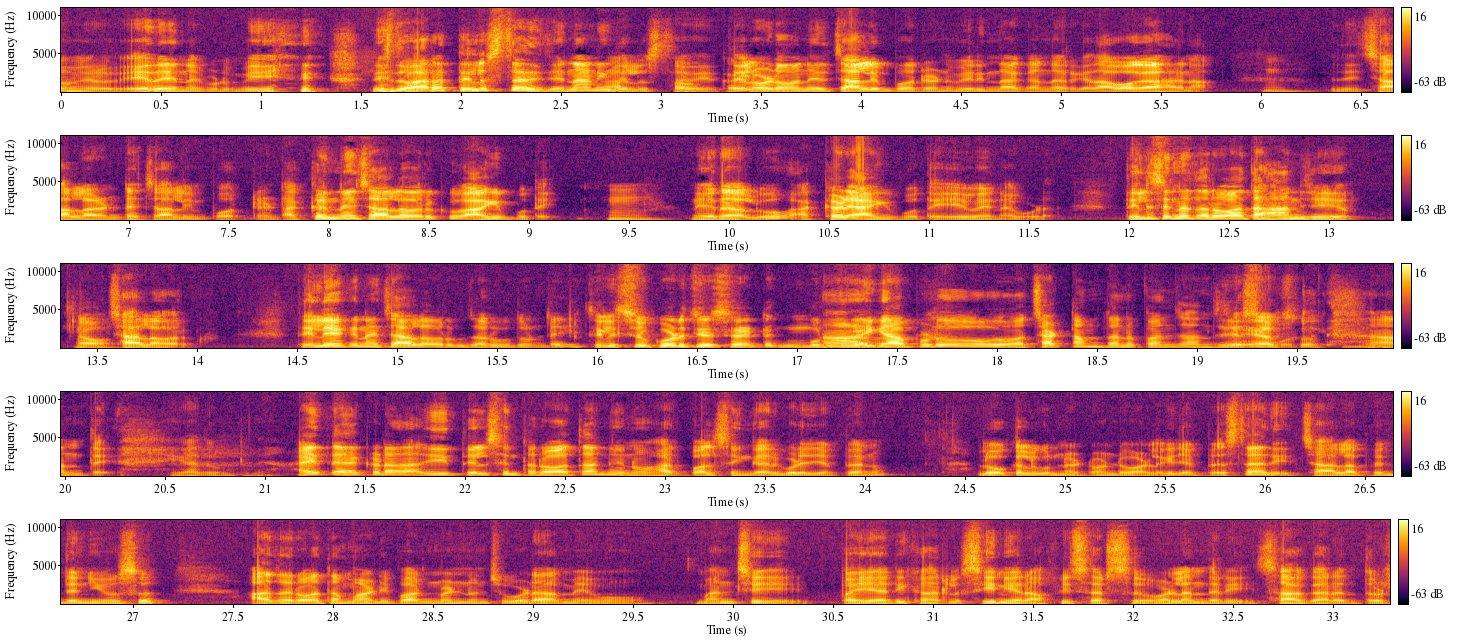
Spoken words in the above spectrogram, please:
మీరు ఏదైనా ఇప్పుడు మీ మీ ద్వారా తెలుస్తుంది జనానికి తెలుస్తుంది. తెలవడం అనేది చాలా ఇంపార్టెంట్ మీరు ఇందాక అన్నారు కదా అవగాహన. ఇది చాలా అంటే చాలా ఇంపార్టెంట్ అక్కడనే చాలా వరకు ఆగిపోతాయి. నేరాలు అక్కడే ఆగిపోతాయి ఏవైనా కూడా. తెలిసిన తర్వాత హాని చేయరు. చాలా వరకు. తెలియకనే చాలా వరకు జరుగుతుంటాయి. తెలిసి కూడా చేశారంటే మూర్ఖుడు ఇక అప్పుడు చట్టం తన పంచాంతి చేసుకుంటుంది అంతే ఇక అది ఉంటుంది. అయితే అక్కడ ఇది తెలిసిన తర్వాత నేను హర్పాల్ సింగ్ గారు కూడా చెప్పాను. లోకల్గా ఉన్నటువంటి వాళ్ళకి చెప్పేస్తే అది చాలా పెద్ద న్యూస్. ఆ తర్వాత మా డిపార్ట్మెంట్ నుంచి కూడా మేము మంచి పై అధికారులు సీనియర్ ఆఫీసర్స్ వాళ్ళందరి సహకారంతో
